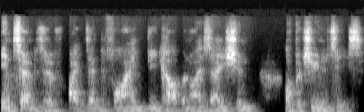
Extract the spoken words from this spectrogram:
in terms of identifying decarbonisation opportunities.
